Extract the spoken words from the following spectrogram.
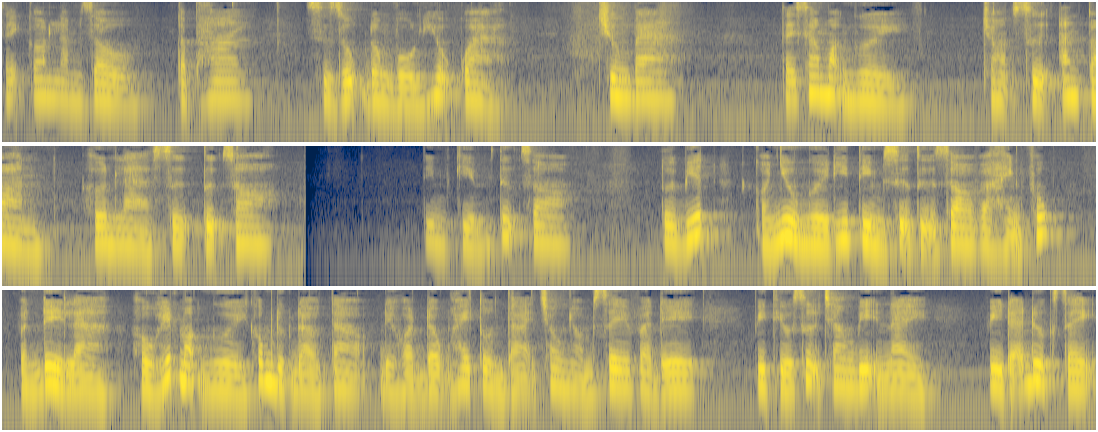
Dạy con làm giàu Tập 2 Sử dụng đồng vốn hiệu quả. Chương 3 Tại sao mọi người chọn sự an toàn hơn là sự tự do? Tìm kiếm tự do. Tôi biết có nhiều người đi tìm sự tự do và hạnh phúc. Vấn đề là hầu hết mọi người không được đào tạo để hoạt động hay tồn tại trong nhóm C và D vì thiếu sự trang bị này, vì đã được dạy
